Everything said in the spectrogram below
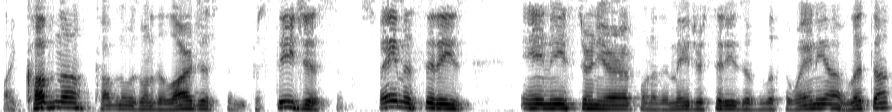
like Kovna, Kovna was one of the largest and prestigious and most famous cities in Eastern Europe, one of the major cities of Lithuania, of Lita.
